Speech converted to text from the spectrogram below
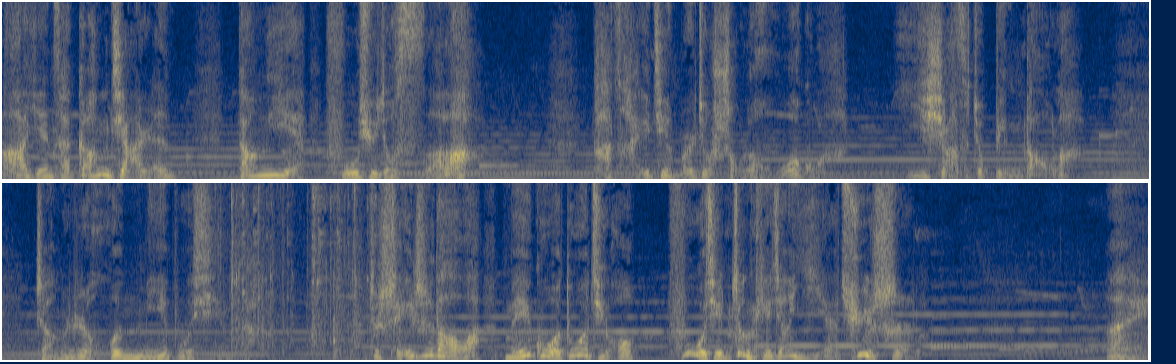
阿烟才刚嫁人，当夜夫婿就死了，她才进门就守了活寡，一下子就病倒了，整日昏迷不醒的。这谁知道啊？没过多久，父亲郑铁匠也去世了。哎，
